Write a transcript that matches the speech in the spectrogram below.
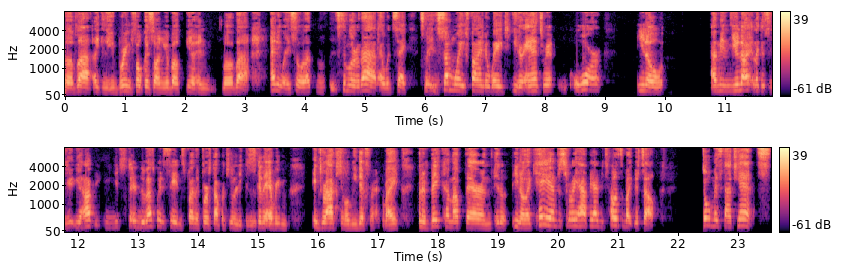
blah, blah, like you bring focus on your book, you know, and blah, blah, blah. Anyway, so that, similar to that, I would say. So in some way, find a way to either answer it or, you know, I mean, you're not, like I said, you, you have, you, the best way to say it is find the first opportunity because it's going to, every interaction will be different, right? But if they come up there and, you know, like, hey, I'm just really happy to have you tell us about yourself. don't miss that chance.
